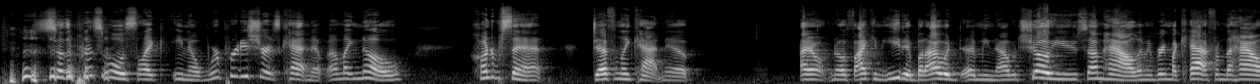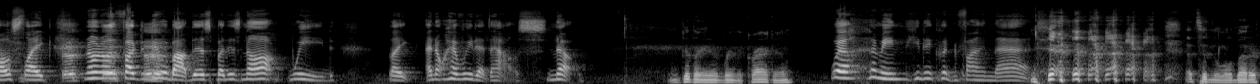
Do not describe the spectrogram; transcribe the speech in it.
so the principal was like you know we're pretty sure it's catnip i'm like no 100% definitely catnip i don't know if i can eat it but i would i mean i would show you somehow let me bring my cat from the house like I don't know what the fuck to do about this but it's not weed like i don't have weed at the house no good thing you didn't bring the crack in. well i mean he didn't, couldn't find that That's hidden a little better.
